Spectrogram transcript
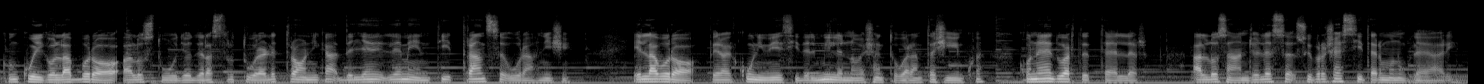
con cui collaborò allo studio della struttura elettronica degli elementi transuranici e lavorò per alcuni mesi del 1945 con Edward Teller a Los Angeles sui processi termonucleari.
